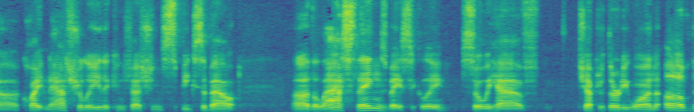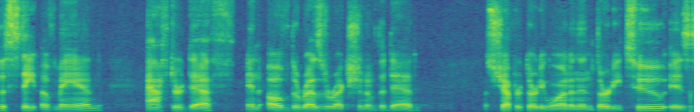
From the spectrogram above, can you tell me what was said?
uh, quite naturally, the confession speaks about uh, the last things, basically. So we have chapter 31 of the state of man after death and of the resurrection of the dead. That's chapter 31. And then 32 is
